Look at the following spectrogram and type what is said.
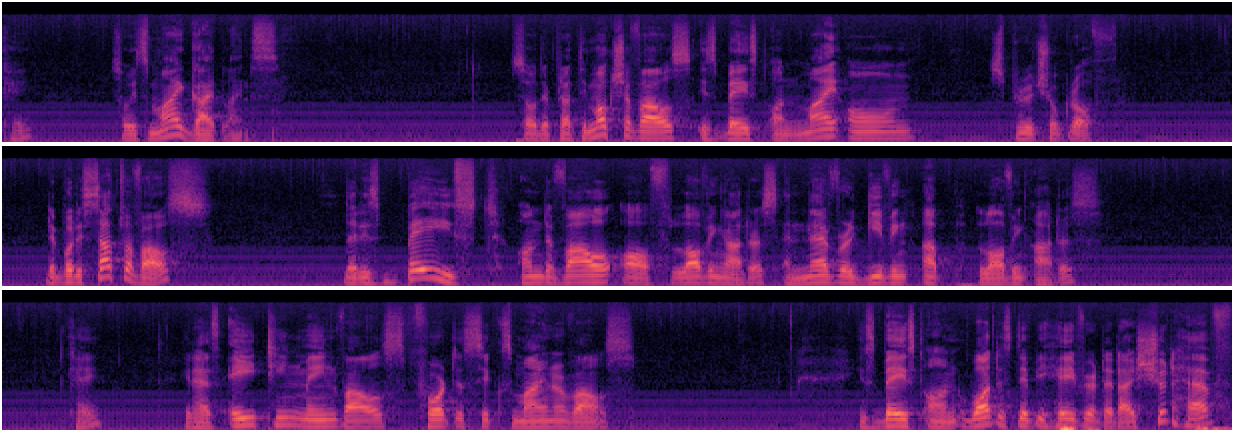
Okay, so it's my guidelines. So the Pratimoksha vows is based on my own spiritual growth. The Bodhisattva vows, that is based on the vow of loving others and never giving up loving others. Okay? It has 18 main vows, 46 minor vows. It's based on what is the behavior that I should have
